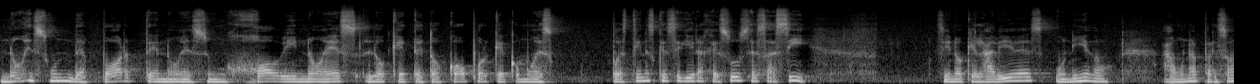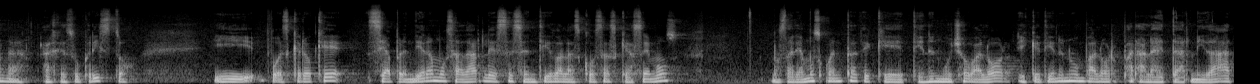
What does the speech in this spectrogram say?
no es un deporte, no es un hobby, no es lo que te tocó porque como es, pues tienes que seguir a Jesús, es así, sino que la vives unido a una persona, a Jesucristo. Y pues creo que si aprendiéramos a darle ese sentido a las cosas que hacemos, nos daríamos cuenta de que tienen mucho valor y que tienen un valor para la eternidad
